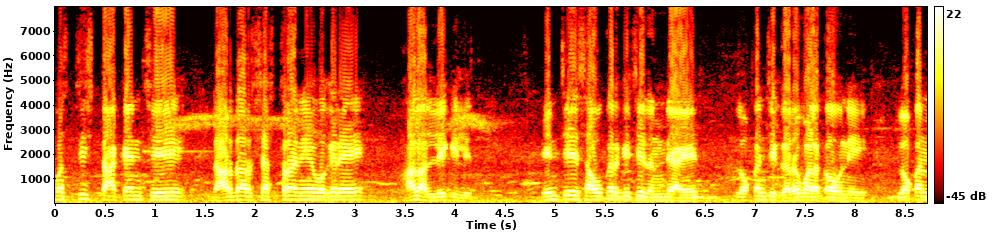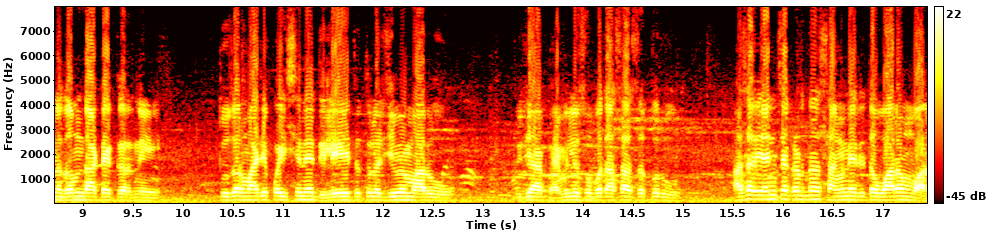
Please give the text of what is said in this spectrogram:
पस्तीस टाक्यांचे धारदार शस्त्राने वगैरे हाल हल्ले केलेत. त्यांचे सावकारकीचे धंदे आहेत लोकांची घरं बळकावणे लोकांना दमदाट्या करणे. तू जर माझे पैसे नाही दिले तर तुला जीवे मारू. तुझ्या फॅमिलीसोबत असं असं करू. असं यांच्याकडनं सांगण्यात येतं वारंवार.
